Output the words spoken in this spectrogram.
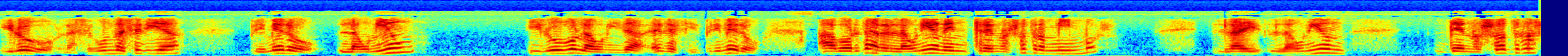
Y luego, la segunda sería, primero, la unión y luego la unidad. Es decir, primero, abordar la unión entre nosotros mismos, la, unión de nosotros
